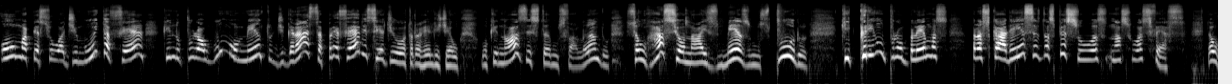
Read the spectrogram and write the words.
Ou uma pessoa de muita fé que, no- por algum momento de graça, prefere ser de outra religião. O que nós estamos falando são racionais mesmos, puros, que criam problemas para as carências das pessoas nas suas fés. Então,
